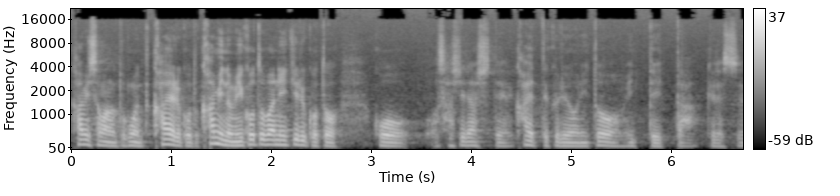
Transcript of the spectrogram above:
神様のところに帰ること神の御言葉に生きることをこう差し出して帰ってくるようにと言っていったわけです。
